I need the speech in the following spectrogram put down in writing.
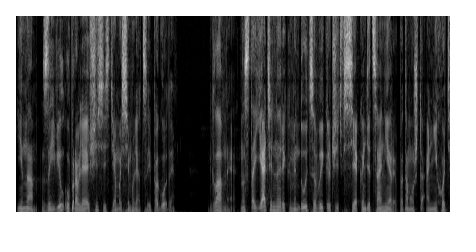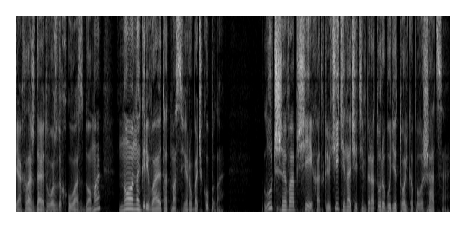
и нам, заявил управляющий системой симуляции погоды. Главное, настоятельно рекомендуется выключить все кондиционеры, потому что они хоть и охлаждают воздух у вас дома, но нагревают атмосферу бачкупола. Лучше вообще их отключить, иначе температура будет только повышаться.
